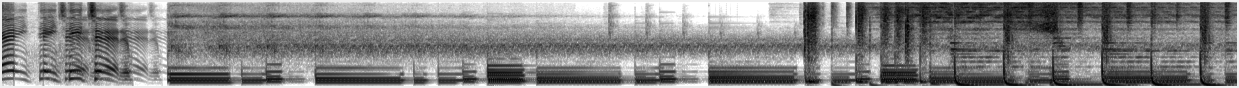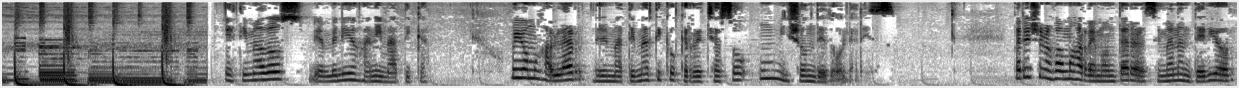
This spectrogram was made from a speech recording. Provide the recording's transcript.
Hey teacher. Estimados, bienvenidos a Animática. Hoy vamos a hablar del matemático que rechazó un millón de dólares. Para ello nos vamos a remontar a la semana anterior,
